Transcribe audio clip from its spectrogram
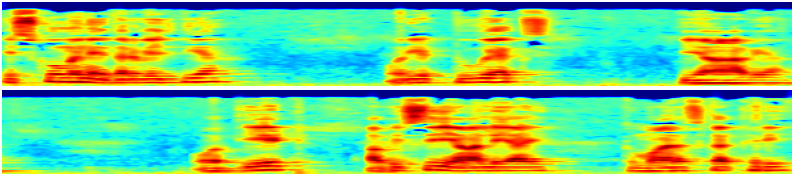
इसको मैंने इधर भेज दिया और ये टू एक्स यहाँ आ गया और एट अब इसे यहाँ ले आए तो माइनस का थ्री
